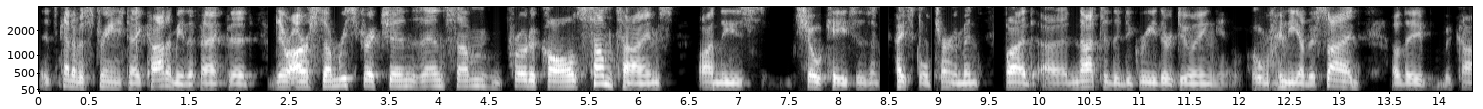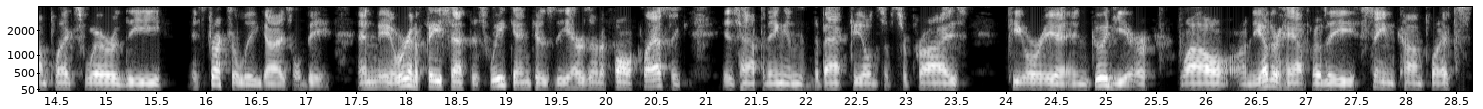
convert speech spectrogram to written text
It's kind of a strange dichotomy, the fact that there are some restrictions and some protocols sometimes on these showcases and high school tournament, but uh, not to the degree they're doing over in the other side of the complex where the instructional league guys will be. And you know, we're going to face that this weekend because the Arizona Fall Classic is happening in the backfields of Surprise, Peoria, and Goodyear. While on the other half of the same complex,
